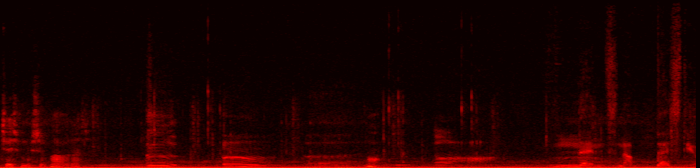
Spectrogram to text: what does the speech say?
Gdzieś muszę babrać. O, nędzna bestio.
